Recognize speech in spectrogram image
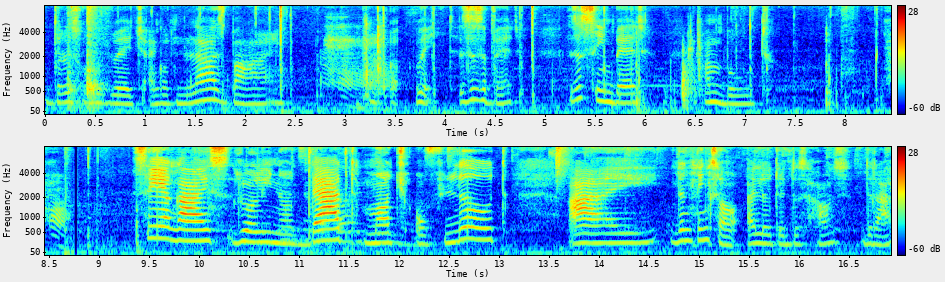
there is one which I got in last buy. Uh, wait, is this a bed? Is the same bed? I'm bored. So yeah guys, really not that much of loot. I didn't think so. I looted this house. Did I?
